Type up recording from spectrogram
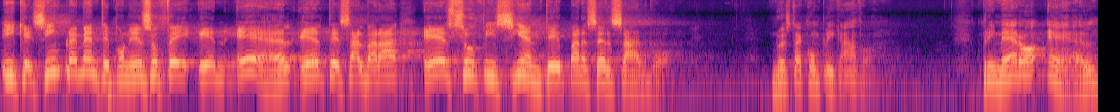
y que simplemente poner su fe en Él, Él te salvará, es suficiente para ser salvo. No está complicado. Primero Él,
